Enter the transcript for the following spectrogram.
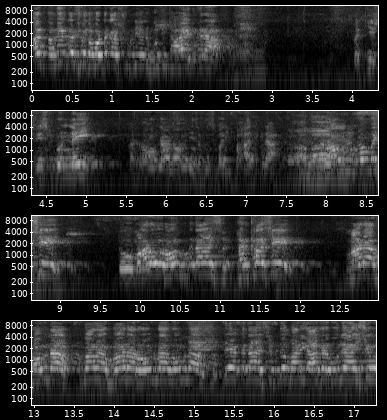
અને તમે કરશો તો સો ટકા સુખની અનુભૂતિ થાય દીકરા પચીસ વીસ ગુણ નહીં પણ રોમના નોમની જરૂર મારી પહા દીકરા. રોમ રોમ હશે તો મારો રોમ કદાચ હરખાશે. મારા રોમના મારા મારા રોમના રોમના બે કદાચ શબ્દો મારી આગળ બોલ્યા હશો.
